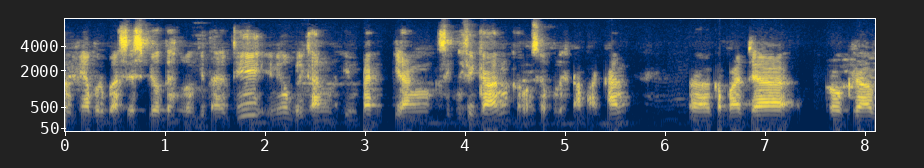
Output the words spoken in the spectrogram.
artinya berbasis bioteknologi tadi ini memberikan impact yang signifikan kalau saya boleh katakan uh, kepada program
